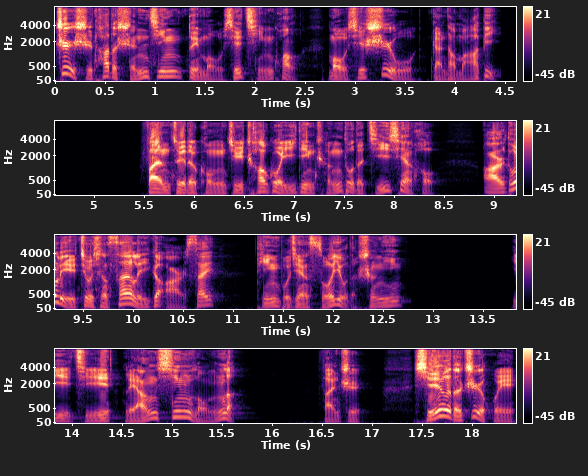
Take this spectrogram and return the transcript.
致使他的神经对某些情况、某些事物感到麻痹。犯罪的恐惧超过一定程度的极限后，耳朵里就像塞了一个耳塞，听不见所有的声音，以及良心聋了。反之，邪恶的智慧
